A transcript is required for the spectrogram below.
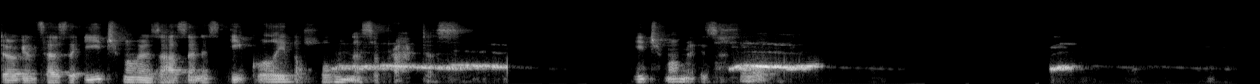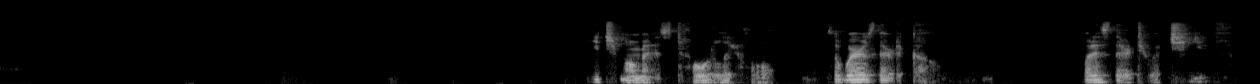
Dogen says that each moment of zazen is equally the wholeness of practice. Each moment is whole. Each moment is totally whole. So, where is there to go? What is there to achieve?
